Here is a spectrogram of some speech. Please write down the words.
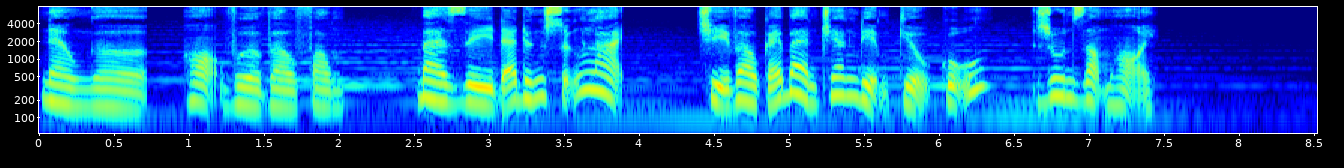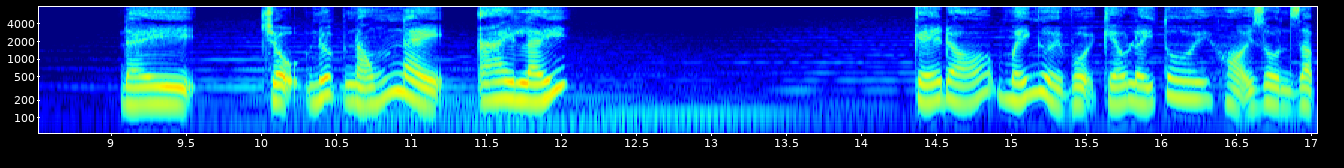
Nào ngờ họ vừa vào phòng, bà dì đã đứng sững lại, chỉ vào cái bàn trang điểm kiểu cũ, run giọng hỏi. Đây, chậu nước nóng này ai lấy? Kế đó mấy người vội kéo lấy tôi hỏi dồn dập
